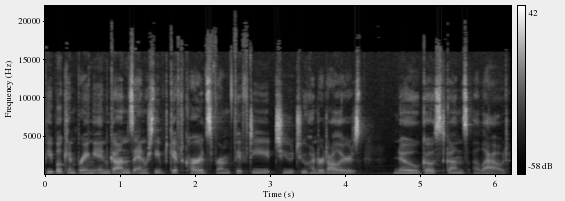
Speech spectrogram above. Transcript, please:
People can bring in guns and receive gift cards from 50 to $200. No ghost guns allowed.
